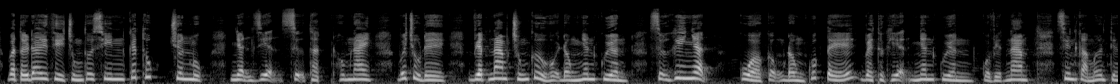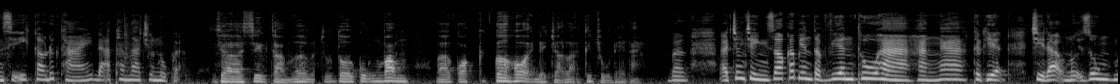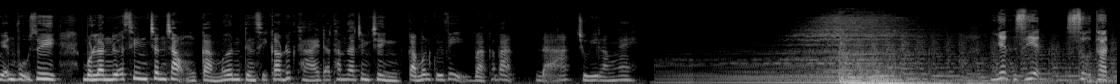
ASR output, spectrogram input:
Và tới đây thì chúng tôi xin kết thúc chuyên mục nhận diện sự thật hôm nay với chủ đề Việt Nam trúng cử Hội đồng Nhân quyền, sự ghi nhận của cộng đồng quốc tế về thực hiện nhân quyền của Việt Nam. Xin cảm ơn tiến sĩ Cao Đức Thái đã tham gia chuyên mục ạ. Dạ, xin cảm ơn. Chúng tôi cũng mong và có cơ hội để trở lại cái chủ đề này. Vâng, à, chương trình do các biên tập viên Thu Hà, Hàng Nga thực hiện, chỉ đạo nội dung Nguyễn Vũ Duy. Một lần nữa xin trân trọng cảm ơn tiến sĩ Cao Đức Thái đã tham gia chương trình. Cảm ơn quý vị và các bạn đã chú ý lắng nghe. Nhận diện sự thật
